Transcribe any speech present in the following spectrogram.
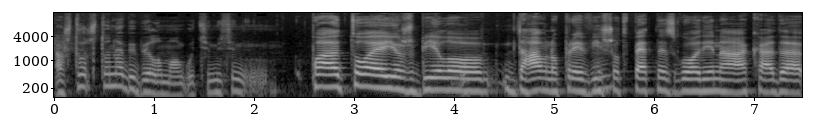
A što, što ne bi bilo moguće? Mislim, Pa to je još bilo davno pre više od 15 godina kada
